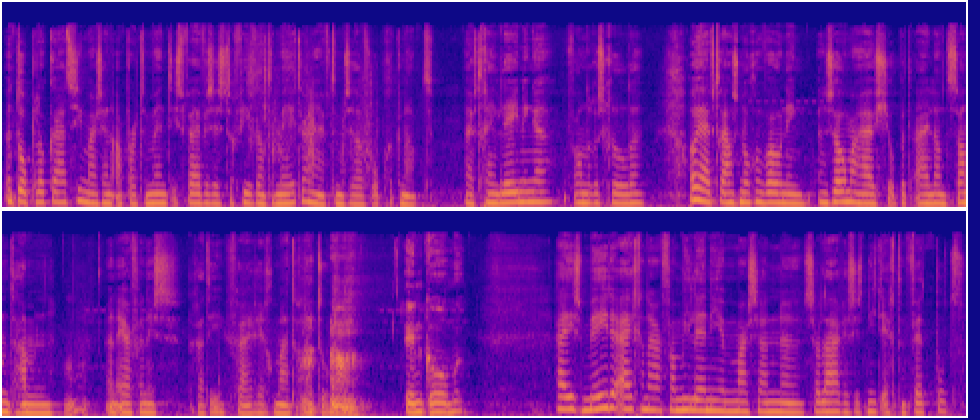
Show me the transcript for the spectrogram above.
Een toplocatie, maar zijn appartement is 65 vierkante meter... en hij heeft hem zelf opgeknapt. Hij heeft geen leningen of andere schulden. Oh, hij heeft trouwens nog een woning. Een zomerhuisje op het eiland Sandhamn. Een erfenis, daar gaat hij vrij regelmatig naartoe. Inkomen? Hij is mede-eigenaar van Millennium, maar zijn uh, salaris is niet echt een vetpot.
